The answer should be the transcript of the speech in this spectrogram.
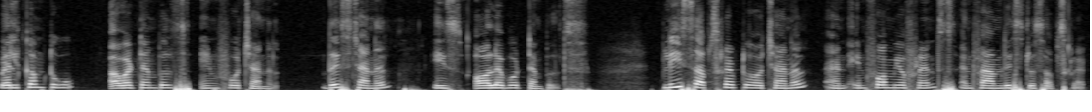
Welcome to our Temples Info channel. This channel is all about temples. Please subscribe to our channel and inform your friends and families to subscribe.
